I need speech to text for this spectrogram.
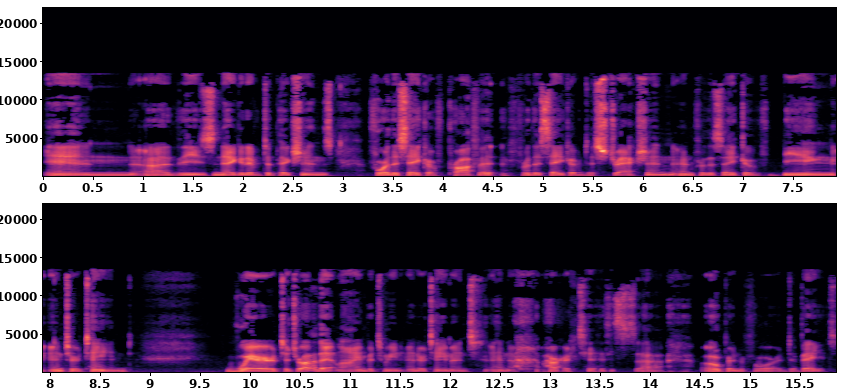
in uh, these negative depictions for the sake of profit, for the sake of distraction, and for the sake of being entertained where to draw that line between entertainment and art is uh, open for debate.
